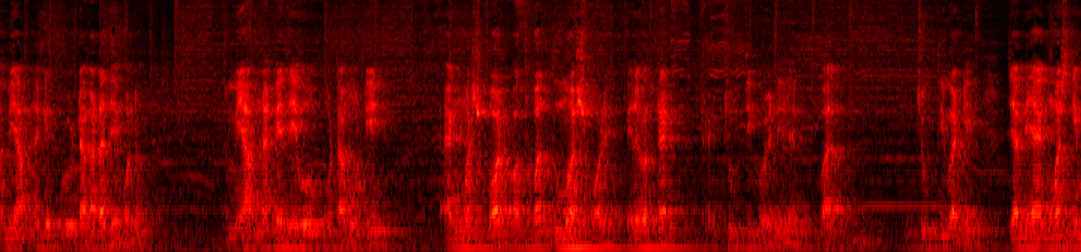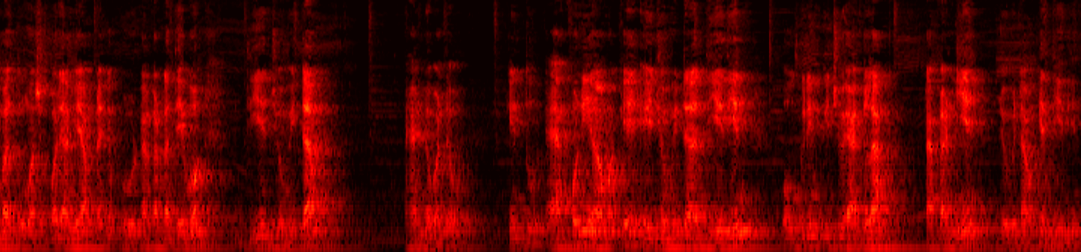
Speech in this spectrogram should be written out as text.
আমি আপনাকে পুরো টাকাটা দেবো না। আমি আপনাকে দেবো মোটামুটি এক মাস পর অথবা দু মাস পরে। এরকম একটা চুক্তি করে নিলেন বা চুক্তি বা ডিল যে আমি এক মাস কিংবা দু মাস পরে আমি আপনাকে পুরো টাকাটা দেব, দিয়ে জমিটা হ্যান্ড ওভার দেবো কিন্তু এখনই আমাকে এই জমিটা দিয়ে দিন, অগ্রিম কিছু এক লাখ টাকা নিয়ে জমিটা আমাকে দিয়ে দিন।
